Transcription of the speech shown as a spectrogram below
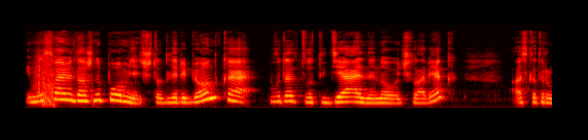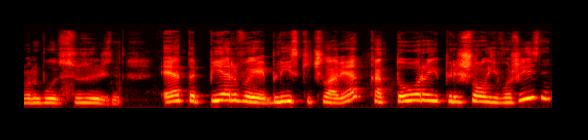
И мы с вами должны помнить, что для ребенка вот этот вот идеальный новый человек, с которым он будет всю жизнь, это первый близкий человек, который пришел в его жизнь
